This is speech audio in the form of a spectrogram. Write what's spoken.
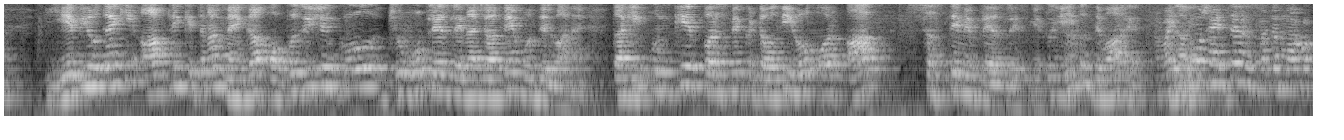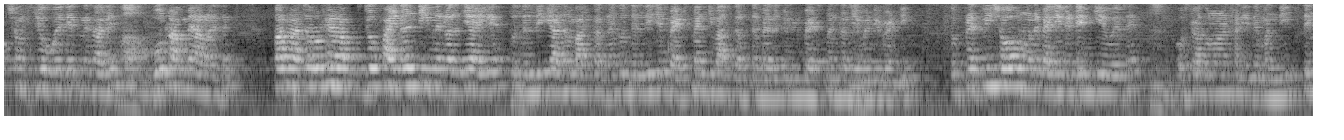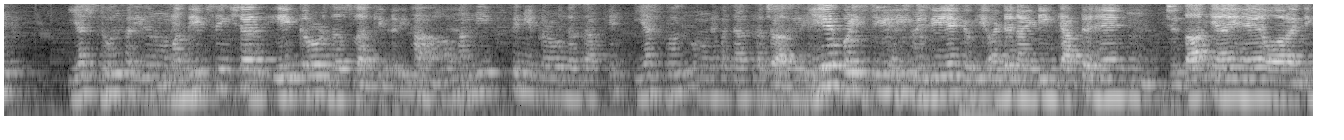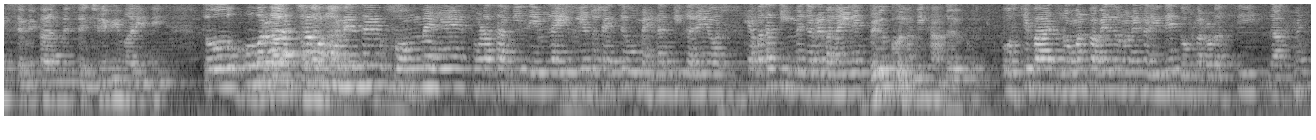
ये भी होता है कि आपने कितना महँगा ऑपोजिशन को जो वो प्लेयर्स लेना चाहते हैं वो दिलवाना है ताकि उनके पर्स में कटौती हो और आप सस्ते में प्लेयर्स ले सके तो यही तो दिमाग है भाई वो शायद से मतलब मॉक ऑप्शंस जो हुए थे इतने सारे हाँ। वो काम में आ रहे थे पर चलो खैर अब जो फाइनल टीम निकल के आई है तो दिल्ली की आज हम बात कर रहे हैं तो दिल्ली के बैट्समैन की बात करते हैं पहले क्योंकि बैट्समैन का गेम है टी तो पृथ्वी शॉ उन्होंने पहले रिटेन किए हुए थे हम्म। उसके बाद उन्होंने खरीदे मनदीप सिंह यश धुल खरीदे उन्होंने। मनदीप सिंह शायद एक करोड़ दस लाख के खरीदे। हाँ मनदीप सिंह एक करोड़ दस लाख के यश धुल उन्होंने पचास लाख पचास ये बड़ी स्टील डील मिल गई है क्योंकि अंडर 19 कैप्टन है। जिता के आए हैं और आई थिंक सेमीफाइनल में सेंचुरी भी मारी थी। तो ओवरऑल अच्छा परफॉर्मेंस है फॉर्म में है थोड़ा सा अभी लेम लाइट भी है तो शायद से वो मेहनत भी करें और क्या पता टीम में जगह बनाई रहे। बिल्कुल अभी हाँ। बिल्कुल। उसके बाद रोमन पवेल उन्होंने खरीदे दो करोड़ अस्सी लाख में।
